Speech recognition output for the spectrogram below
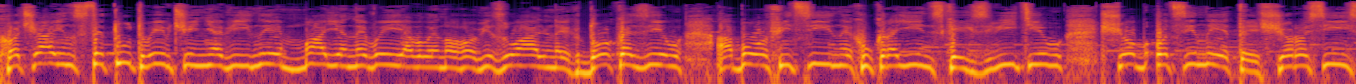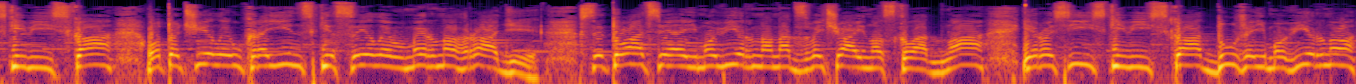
Хоча інститут вивчення війни має невиявленого візуальних доказів або офіційних українських звітів, щоб оцінити, що російські війська оточили українські сили в Мирнограді, ситуація ймовірно надзвичайно складна, і російські війська дуже ймовірно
